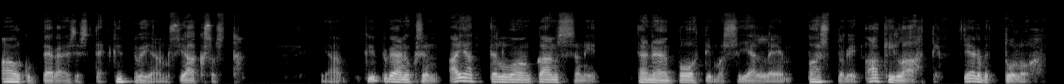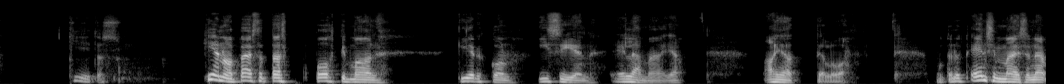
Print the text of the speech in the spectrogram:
alkuperäisestä Kyprianus-jaksosta. Ja Kyprianuksen ajattelua on kanssani tänään pohtimassa jälleen pastori Aki Lahti. Tervetuloa. Kiitos. Hienoa päästä taas pohtimaan kirkon isien elämää ja ajattelua. Mutta nyt ensimmäisenä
